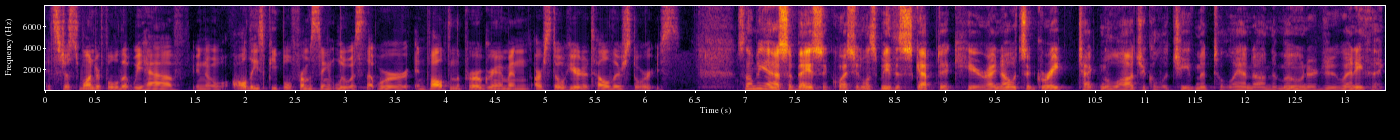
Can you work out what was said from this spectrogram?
it's just wonderful that we have you know all these people from St. Louis that were involved in the program and are still here to tell their stories. So let me ask a basic question. Let's be the skeptic here. I know it's a great technological achievement to land on the moon or to do anything,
